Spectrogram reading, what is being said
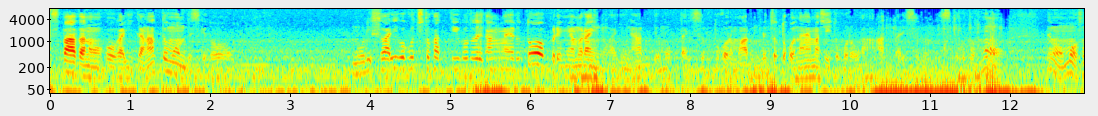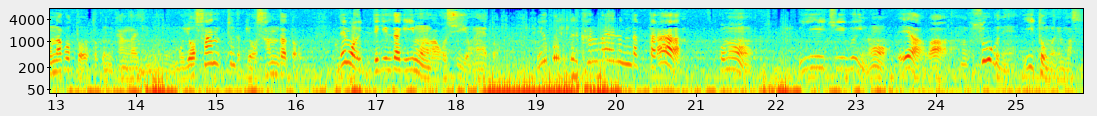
スパーダの方がいいかなって思うんですけど、乗り座り心地とかっていうことで考えると、プレミアムラインのがいいなって思ったりするところもあるので、ちょっとこう悩ましいところがあったりするんですけれども、でももうそんなことを特に考えずに、もう予算、とにかく予算だと。でもできるだけいいものが欲しいよね、ということで考えるんだったら、この e:HEV のエアーは、すごくね、いいと思います。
